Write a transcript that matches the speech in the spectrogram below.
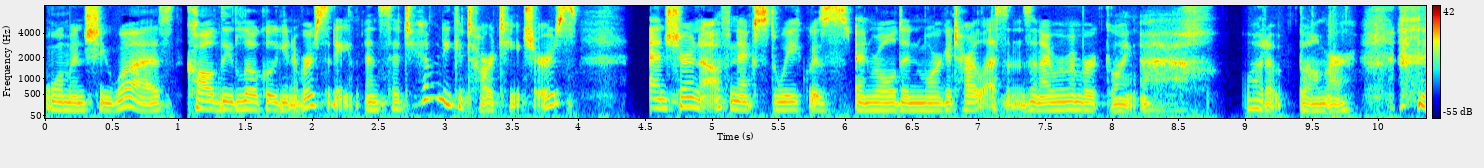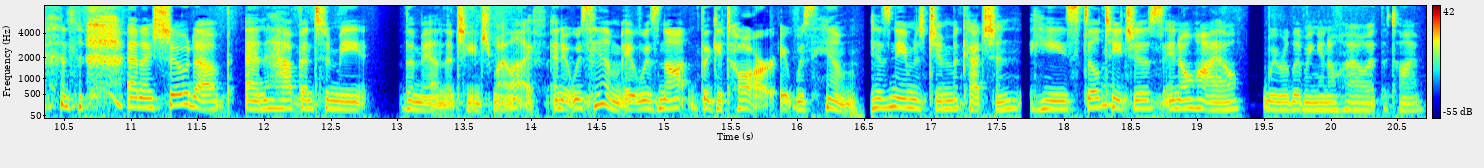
woman she was called the local university and said do you have any guitar teachers? And sure enough next week was enrolled in more guitar lessons and i remember going ah what a bummer. and I showed up and happened to meet the man that changed my life. And it was him. It was not the guitar, it was him. His name is Jim McCutcheon. He still teaches in Ohio. We were living in Ohio at the time.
